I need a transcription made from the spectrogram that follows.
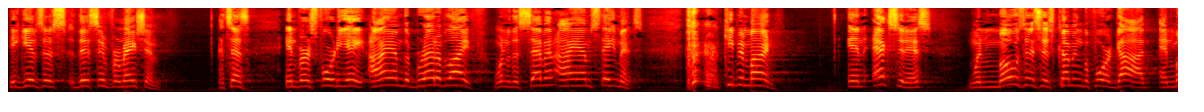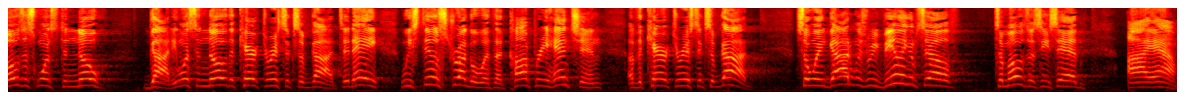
he gives us this information. It says, in verse 48, I am the bread of life, one of the seven I am statements. Keep in mind, in Exodus, when Moses is coming before God, and Moses wants to know God, he wants to know the characteristics of God. Today, we still struggle with a comprehension of the characteristics of God. So when God was revealing himself to Moses, he said, I am.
